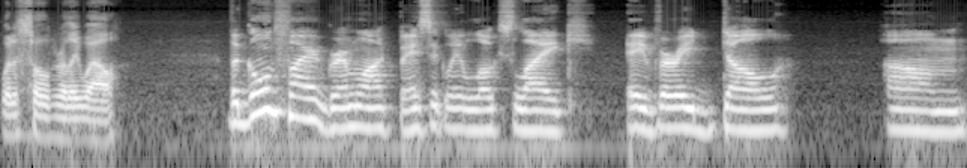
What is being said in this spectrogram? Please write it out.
would have sold really well. The Goldfire Grimlock basically looks like a very dull. Um,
